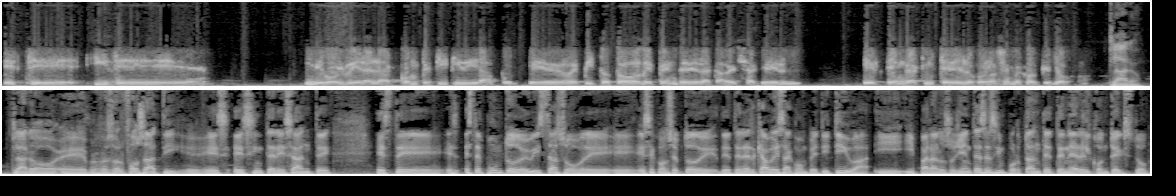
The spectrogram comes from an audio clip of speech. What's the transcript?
este y de y de volver a la competitividad, porque, repito, todo depende de la cabeza que él, tenga, que ustedes lo conocen mejor que yo. Claro, claro, eh, profesor Fossati, eh, es, es interesante este, es- este punto de vista sobre eh, ese concepto de, de tener cabeza competitiva y, y para los oyentes es importante tener el contexto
